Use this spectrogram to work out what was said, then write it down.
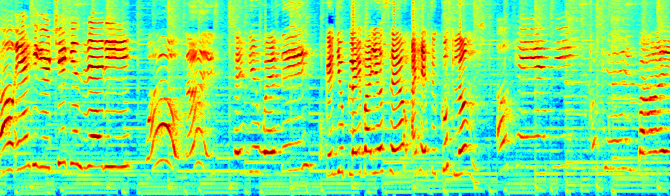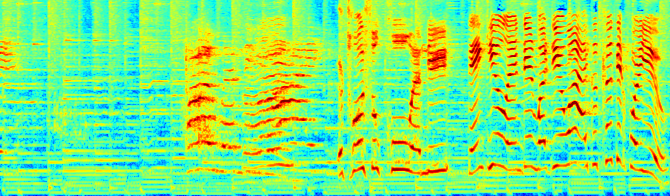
Oh, Auntie, your chicken's ready. Wow, nice. Thank you, Wendy. Can you play by yourself? I have to cook lunch. Okay, Auntie. Okay, bye. Hi, Wendy. Hi. Your toy's so cool, Wendy. Thank you, Lyndon. What do you want? I could cook it for you.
